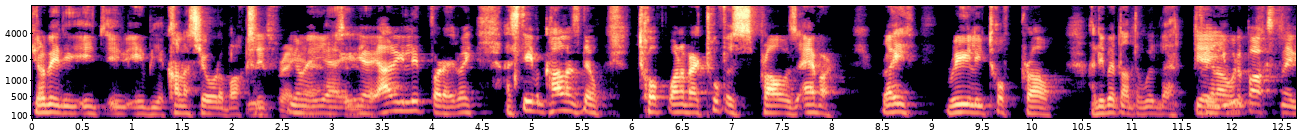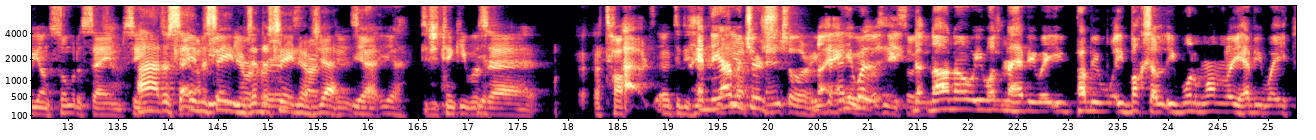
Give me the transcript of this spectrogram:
You know what I mean? He, he, he'd be a connoisseur of boxing. Lived for it, You know what I mean? yeah, Yeah, yeah. And he lived for it, right? And Stephen Collins, now, tough, one of our toughest pros ever, right? Really tough pro. And he went on to win that. Yeah, you, know. would have boxed maybe on some of the same scenes. Ah, the, same, the seniors, in the seniors, yeah, his, yeah, yeah. Did you think he was uh, a top? Uh, uh, did he In the he amateurs, or he no, was a heavyweight, well, wasn't he? So no, no, he wasn't a heavyweight. He probably he boxed. A, he won one light heavyweight.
